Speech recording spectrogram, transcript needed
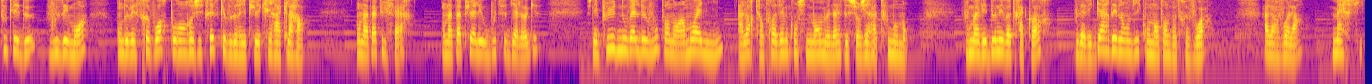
Toutes les deux, vous et moi, on devait se revoir pour enregistrer ce que vous auriez pu écrire à Clara. On n'a pas pu le faire. On n'a pas pu aller au bout de ce dialogue. Je n'ai plus de nouvelles de vous pendant un mois et demi, alors qu'un troisième confinement menace de surgir à tout moment. Vous m'avez donné votre accord, vous avez gardé l'envie qu'on entende votre voix. Alors voilà, merci,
